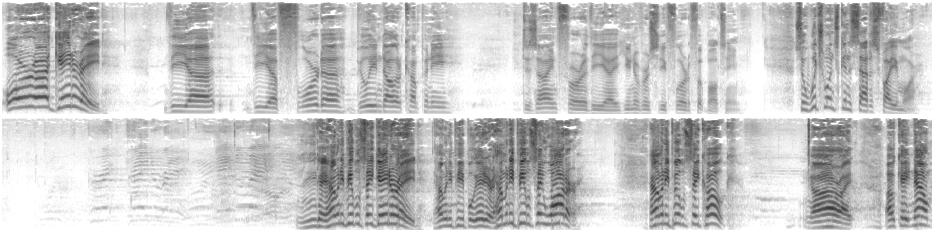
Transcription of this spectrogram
Or uh, Gatorade, the, uh, the uh, Florida billion dollar company designed for the uh, University of Florida football team. So, which one's going to satisfy you more? Okay, how many people say Gatorade? How many people Gatorade? How many people say water? How many people say Coke? All right. Okay, now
